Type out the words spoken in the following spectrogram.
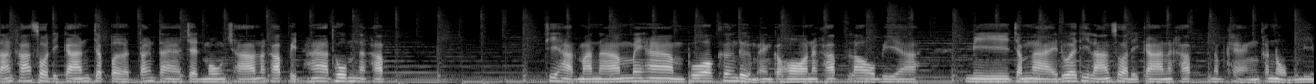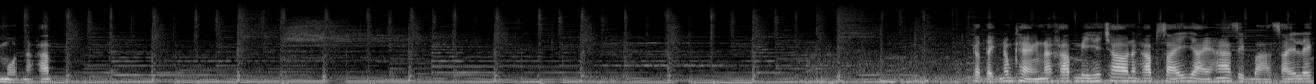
ร้านค้าสวัสดิการจะเปิดตั้งแต่ 7 โมงเช้านะครับ ปิด 5 ทุ่มนะครับ ที่หาดมาน้ำไม่ห้ามพวกเครื่องดื่มแอลกอฮอล์นะครับเหล้าเบียร์มีจำหน่ายด้วยที่ร้านสวัสดิการนะครับ น้ำแข็งขนมมีหมดนะครับ กระติกน้ำแข็งนะครับ มีให้เช่านะครับ ไซส์ใหญ่ 50 บาท ไซส์เล็ก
